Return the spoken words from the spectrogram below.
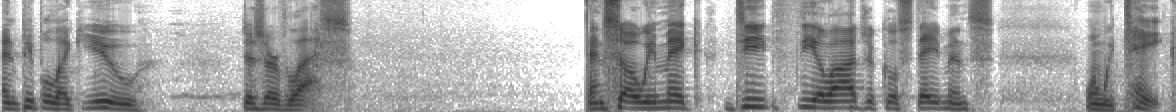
and people like you deserve less. And so we make deep theological statements when we take.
